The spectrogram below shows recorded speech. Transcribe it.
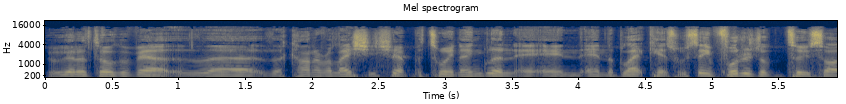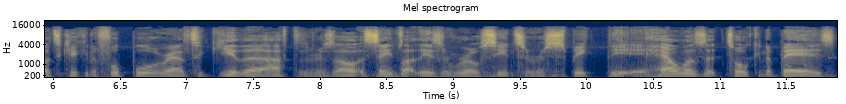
we're going to talk about the the kind of relationship between England and and the Black Caps. We've seen footage of the two sides kicking a football around together after the result. It seems like there's a real sense of respect there. How was it talking to Baz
